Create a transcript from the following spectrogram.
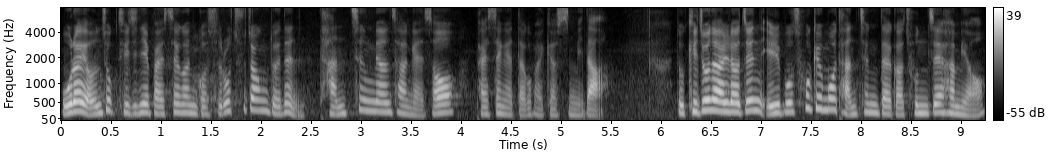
올해 연속 지진이 발생한 것으로 추정되는 단층면상에서 발생했다고 밝혔습니다. 또 기존에 알려진 일부 소규모 단층대가 존재하며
